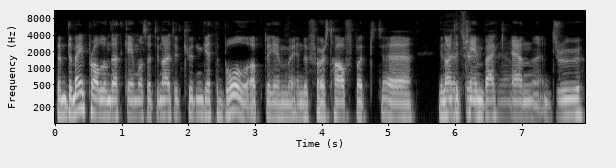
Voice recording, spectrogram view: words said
The, the main problem that game was that United couldn't get the ball up to him in the first half, but uh, United yeah, came back yeah. and drew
